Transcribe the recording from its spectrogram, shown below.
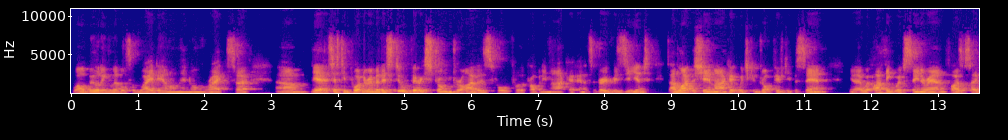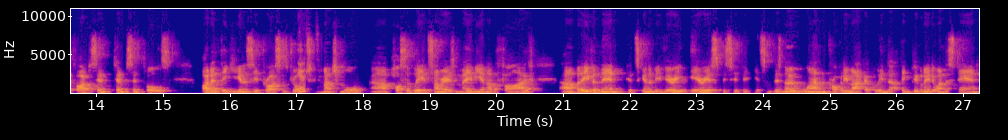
while building levels are way down on their normal rate. So, um, yeah, it's just important to remember there's still very strong drivers for, for the property market and it's a very resilient. It's unlike the share market, which can drop 50%. You know, I think we've seen around, as I say, 5%, 10% falls. I don't think you're going to see prices drop yes. too much more. Uh, possibly in some areas, maybe another five. Uh, but even then, it's going to be very area specific. It's, there's no one property market, Belinda. I think people need to understand.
